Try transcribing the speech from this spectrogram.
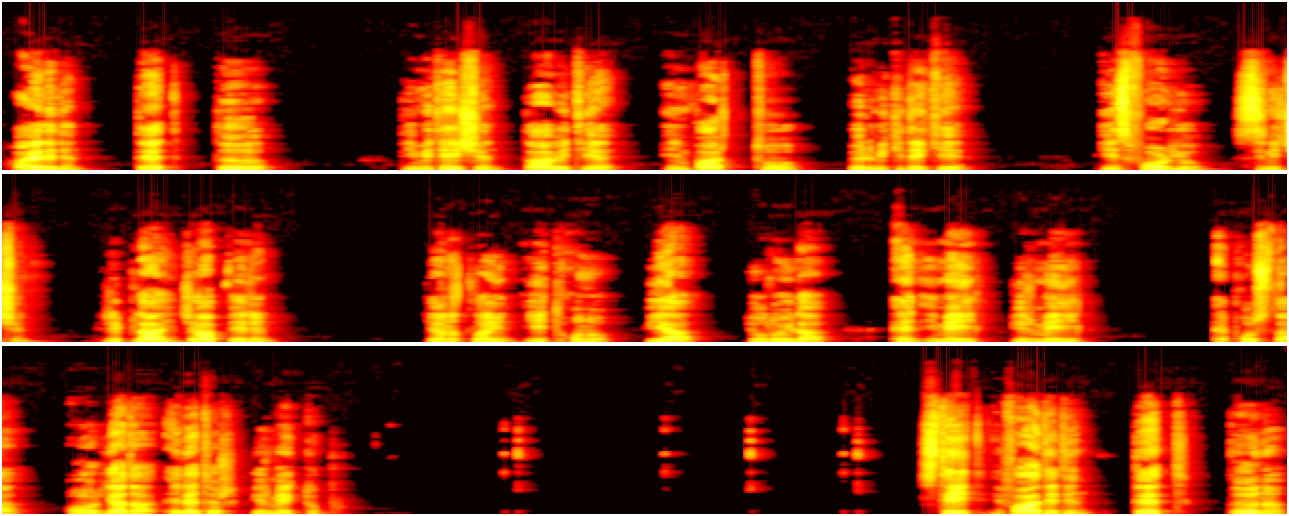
hayal edin. That, the, the invitation, davetiye. In part 2, bölüm 2'deki is for you, sizin için. Reply, cevap verin. Yanıtlayın. It, onu via, yoluyla. An email, bir mail, e-posta. Or ya da a letter, bir mektup. State ifade edin that dığını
